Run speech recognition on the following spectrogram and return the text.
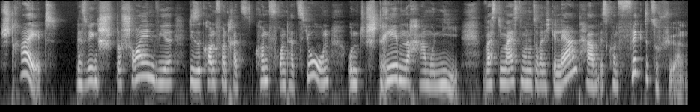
Streit. Deswegen scheuen wir diese Konfrontation und streben nach Harmonie. Was die meisten von uns aber nicht gelernt haben, ist Konflikte zu führen.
